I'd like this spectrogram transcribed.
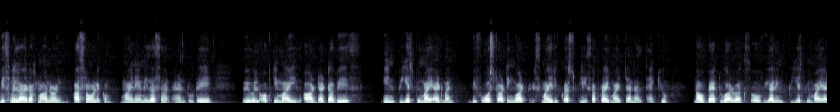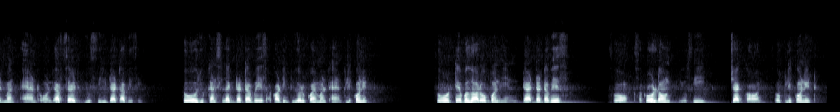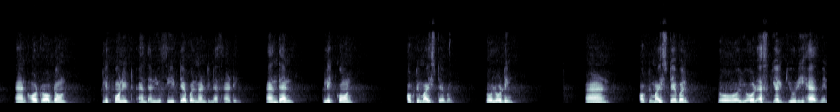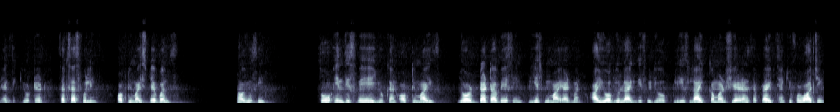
Bismillahirrahmanirrahim. Assalamu alaikum. My name is Hassan and today we will optimize our database in PHP. Before starting work, it's my request please subscribe my channel. Thank you. Now back to our work. So we are in PHP and on left side you see databases. So you can select database according to your requirement and click on it. So tables are open in that database scroll down you see check all. So click on it and or drop down click on it and then you see table maintenance heading. And then click on optimize table. So loading and optimize table. So your sql query has been executed successfully. Optimize tables. Now you see. So in this way you can optimize your database in PHP MyAdmin. I hope you like this video. Please like, comment, share and subscribe. Thank you for watching.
